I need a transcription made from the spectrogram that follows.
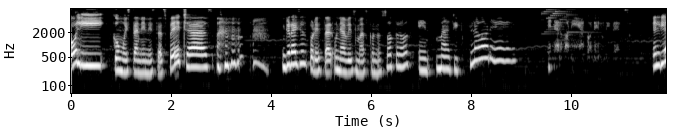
¡Holi! ¿Cómo están en estas fechas? Gracias por estar una vez más con nosotros en Magic Flores. En armonía con el universo. El día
